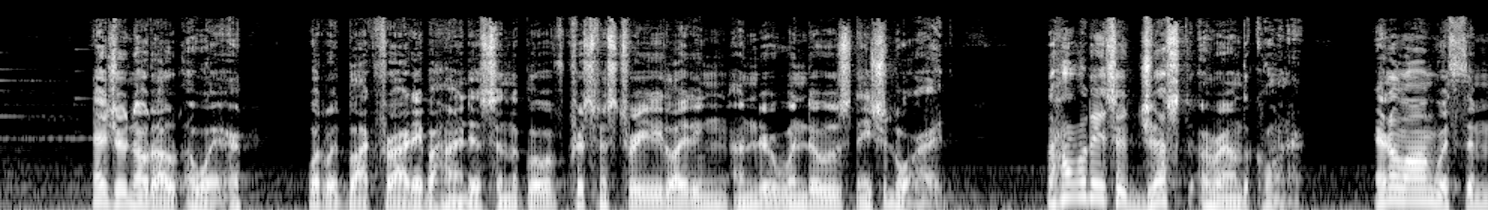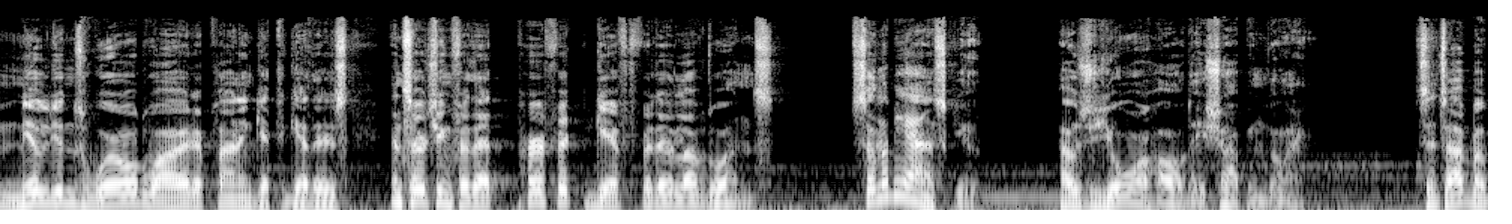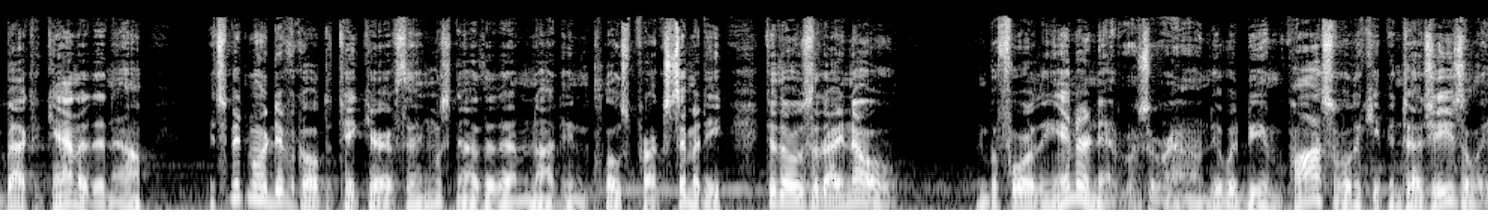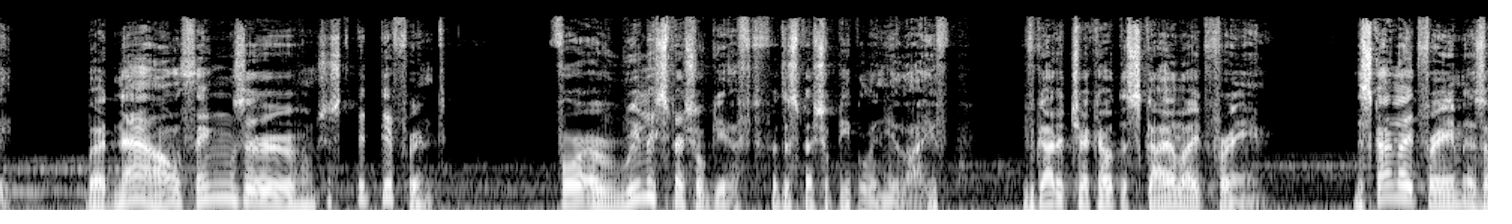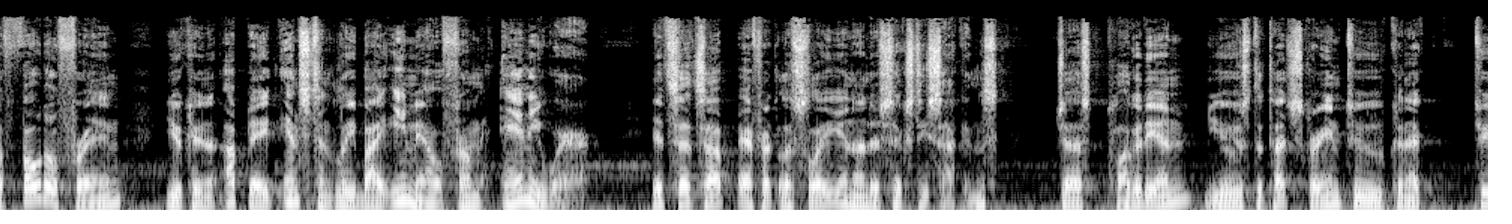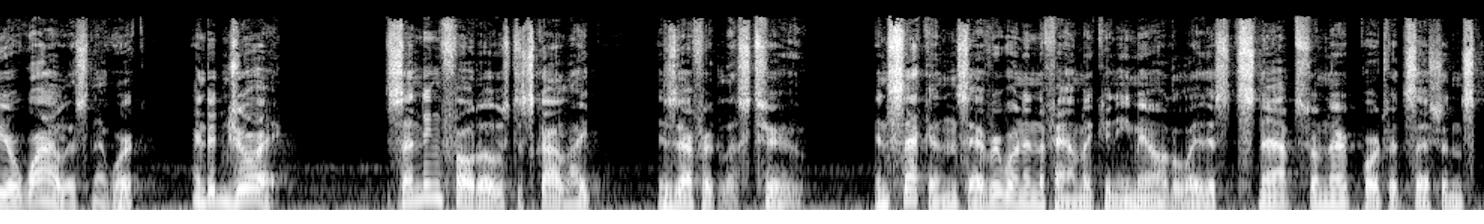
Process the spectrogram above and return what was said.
As you're no doubt aware, what with Black Friday behind us and the glow of Christmas tree lighting under windows nationwide, the holidays are just around the corner. And along with them, millions worldwide are planning get togethers and searching for that perfect gift for their loved ones. So let me ask you How's your holiday shopping going? Since I've moved back to Canada now, it's a bit more difficult to take care of things now that I'm not in close proximity to those that I know. And before the internet was around, it would be impossible to keep in touch easily. But now things are just a bit different. For a really special gift for the special people in your life, you've got to check out the Skylight Frame. The Skylight Frame is a photo frame you can update instantly by email from anywhere. It sets up effortlessly in under 60 seconds. Just plug it in, use the touchscreen to connect to your wireless network, and enjoy. Sending photos to Skylight is effortless too. In seconds, everyone in the family can email the latest snaps from their portrait sessions,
